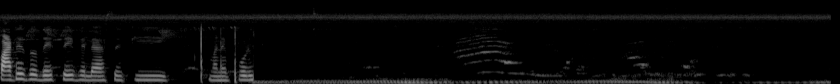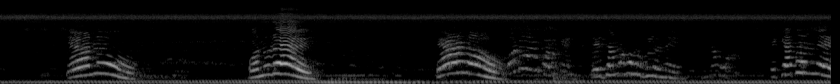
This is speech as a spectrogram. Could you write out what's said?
পাটে তো দেখতেই পেলে আছে কি মানে পরি অনু অনু রে কেন এই জামা কাপড়গুলো নে এই কেতন নে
